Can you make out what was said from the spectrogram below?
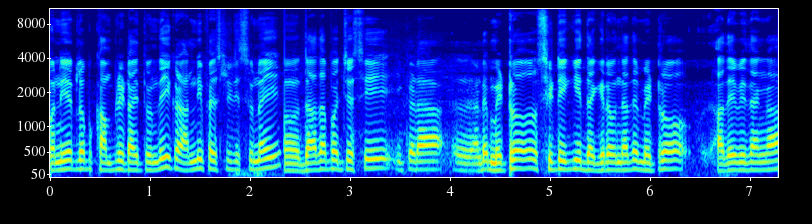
వన్ ఇయర్ లోపు కంప్లీట్ అవుతుంది ఇక్కడ అన్ని ఫెసిలిటీస్ ఉన్నాయి. దాదాపు వచ్చేసి ఇక్కడ అంటే మెట్రో సిటీకి దగ్గర ఉంది. అదే మెట్రో అదేవిధంగా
